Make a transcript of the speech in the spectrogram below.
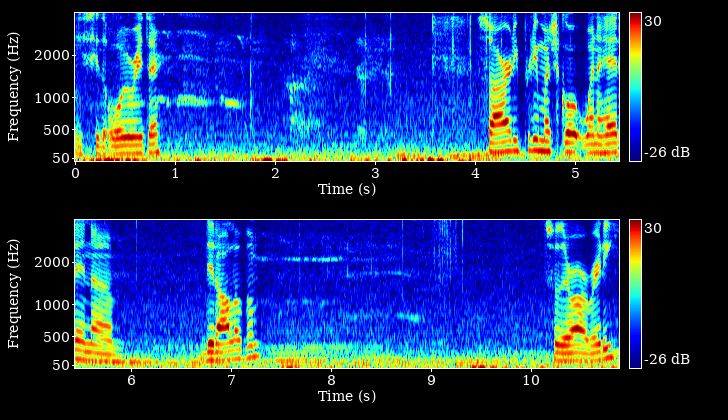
You see the oil right there? So I already pretty much go went ahead and um, did all of them. So they're all ready.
